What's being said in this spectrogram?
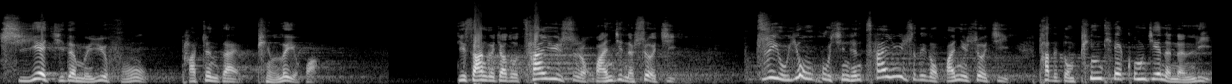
企业级的美育服务，它正在品类化。第三个叫做参与式环境的设计，只有用户形成参与式的一种环境设计，它的这种拼贴空间的能力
